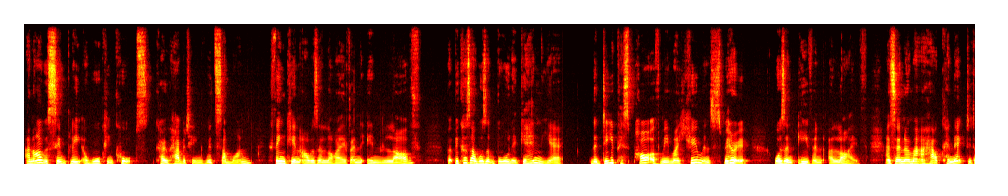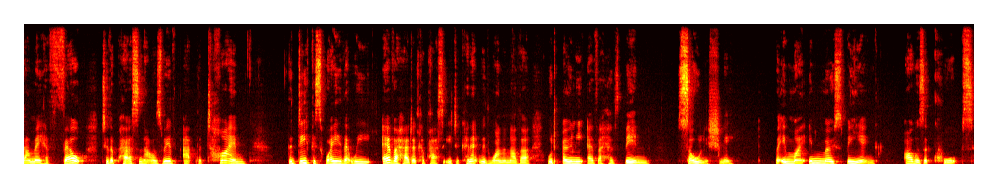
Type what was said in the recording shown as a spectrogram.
And I was simply a walking corpse cohabiting with someone, thinking I was alive and in love but because I wasn't born again yet, the deepest part of me, my human spirit, wasn't even alive. And so, no matter how connected I may have felt to the person I was with at the time, the deepest way that we ever had a capacity to connect with one another would only ever have been soulishly. But in my inmost being, I was a corpse.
